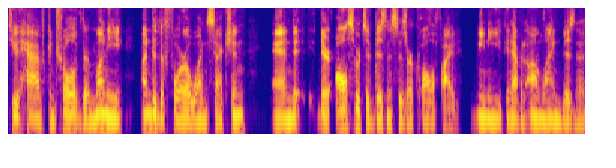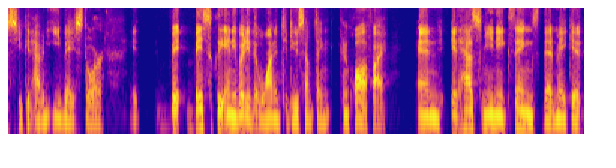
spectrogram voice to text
to have control of their money under the 401 section. And there all sorts of businesses are qualified meaning you can have an online business you could have an ebay store. It, basically anybody that wanted to do something can qualify. And it has some unique things that make it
